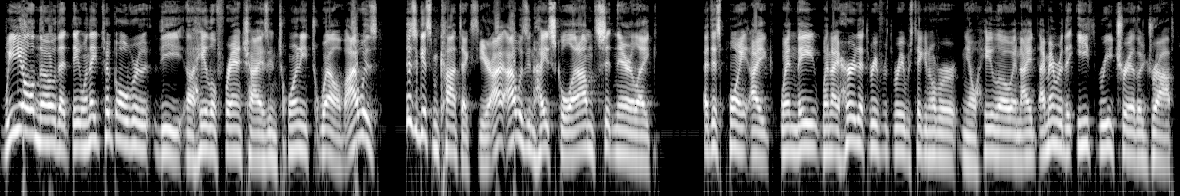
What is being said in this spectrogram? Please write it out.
we all know that they when they took over the uh, Halo franchise in 2012. I was just to get some context here. I, I was in high school, and I'm sitting there like at this point, I when they when I heard that three four three was taking over, you know, Halo, and I I remember the E3 trailer dropped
